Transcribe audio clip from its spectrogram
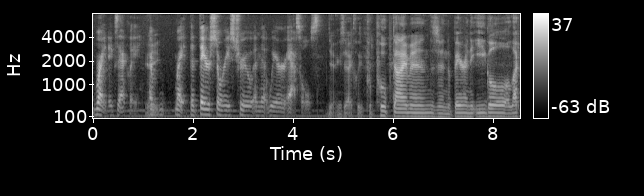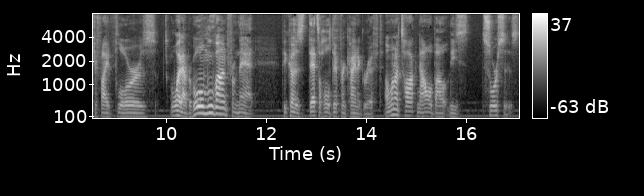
right. Exactly. Yeah, Uh, right. That their story is true and that we're assholes. Yeah, exactly. Poop diamonds and the bear and the eagle, electrified floors, whatever. But we'll move on from that because that's a whole different kind of grift. I want to talk now about these sources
